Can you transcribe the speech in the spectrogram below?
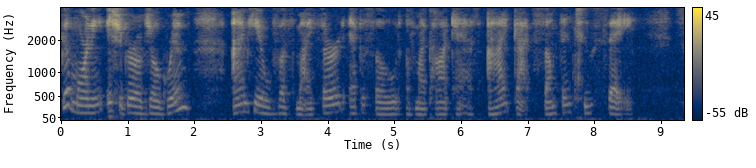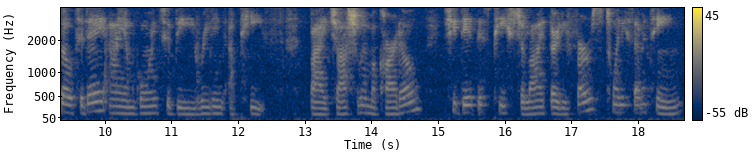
Good morning, it's your girl Joe Grimm. I'm here with my third episode of my podcast. I got something to say. So today I am going to be reading a piece by Jocelyn Mercado. She did this piece July 31st, 2017.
